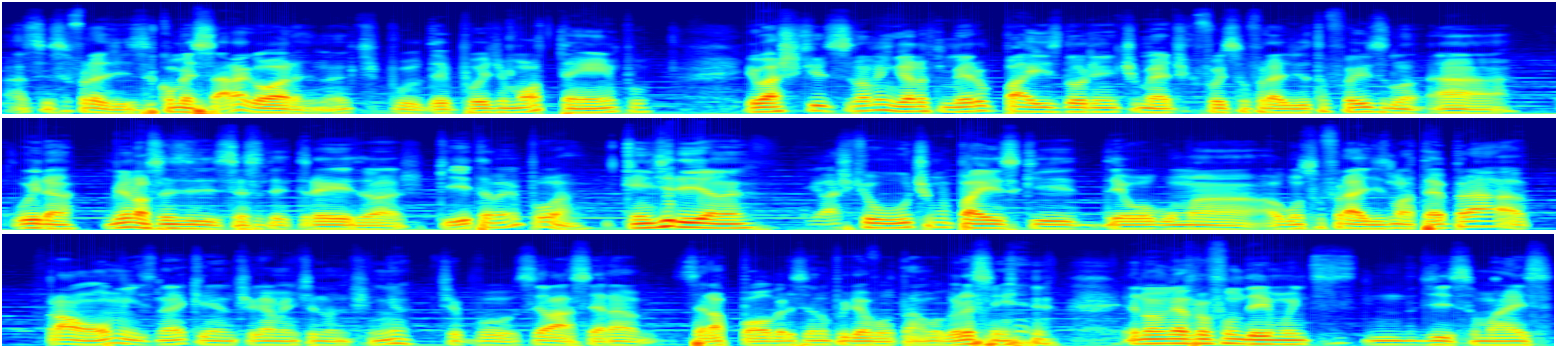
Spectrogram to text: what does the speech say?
a ser sufragistas. Começaram agora, né? Tipo, depois de mó tempo. Eu acho que, se não me engano, o primeiro país do Oriente Médio que foi sufragista foi o, Islã, a- o Irã. 1963, eu acho. Que também, porra, quem diria, né? Eu acho que o último país que deu alguma, algum sufragismo até pra, pra homens, né? Que antigamente não tinha. Tipo, sei lá, se era, se era pobre, você não podia votar, um bagulho assim. Eu não me aprofundei muito disso, mas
